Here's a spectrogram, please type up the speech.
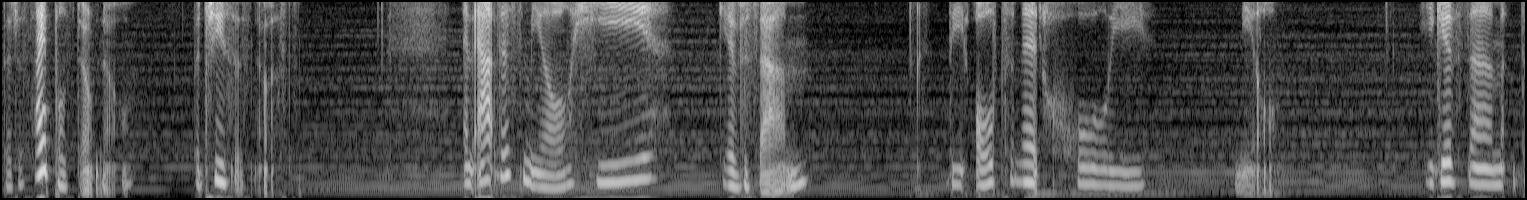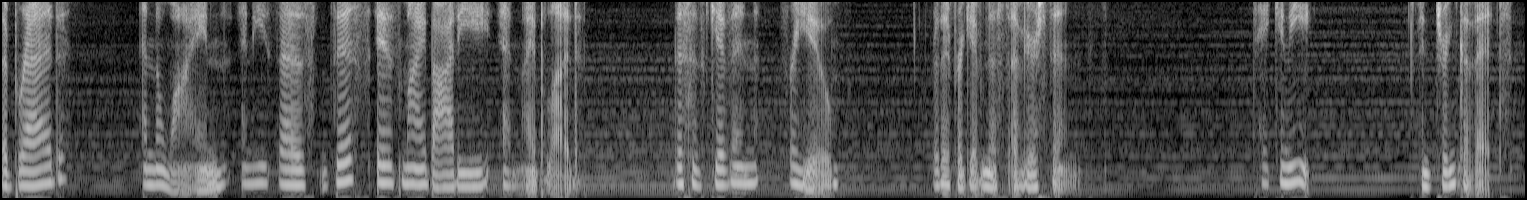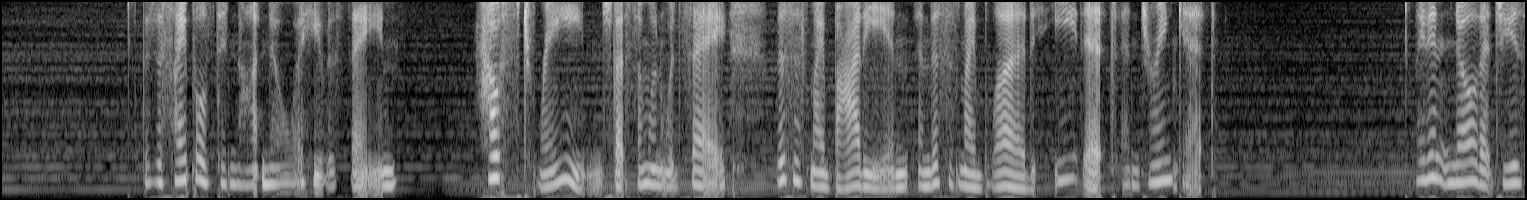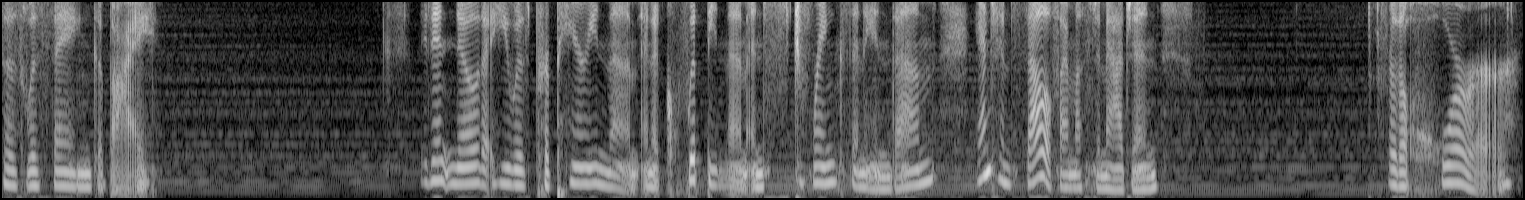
The disciples don't know, but Jesus knows. And at this meal, he gives them the ultimate holy meal. He gives them the bread and the wine, and he says, This is my body and my blood. This is given for you for the forgiveness of your sins. Take and eat and drink of it. The disciples did not know what he was saying. How strange that someone would say, This is my body and, and this is my blood. Eat it and drink it. They didn't know that Jesus was saying goodbye. They didn't know that he was preparing them and equipping them and strengthening them and himself, I must imagine, for the horror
